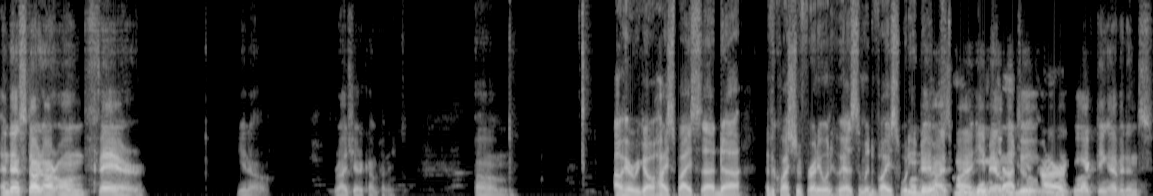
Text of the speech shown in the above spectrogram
and then start our own fare you know, rideshare company. Um, oh, here we go. Hi Spy said, uh, I have a question for anyone who has some advice. What do you okay, do? Hi Spy, email me too. We're collecting evidence.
